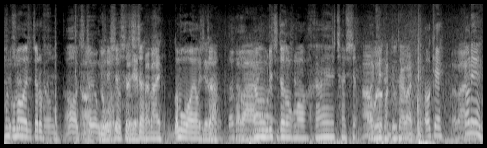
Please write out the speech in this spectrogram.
형 고마워요 진짜로 형아 진짜 형용 너무 진짜, 진짜, 진짜. 바이바이. 너무 고마워 형 진짜 바이바이. 형 우리 진짜 너무 고마워 아이 참 진짜 아, welcome to Taiwan. 오케이 바이바이. 형님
